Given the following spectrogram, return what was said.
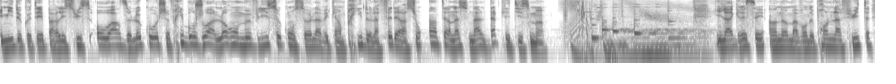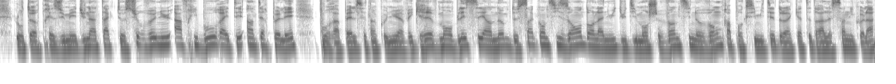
Et mis de côté par les Swiss Awards, le coach fribourgeois Laurent Meuvely se console avec un prix de la Fédération internationale d'athlétisme. Il a agressé un homme avant de prendre la fuite. L'auteur présumé d'une attaque survenue à Fribourg a été interpellé. Pour rappel, cet inconnu avait grèvement blessé un homme de 56 ans dans la nuit du dimanche 26 novembre à proximité de la cathédrale Saint-Nicolas.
